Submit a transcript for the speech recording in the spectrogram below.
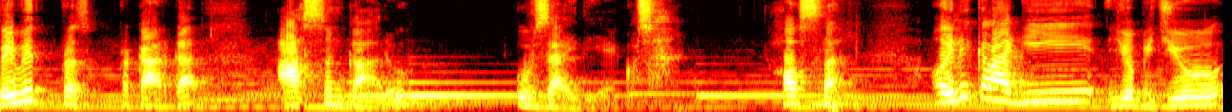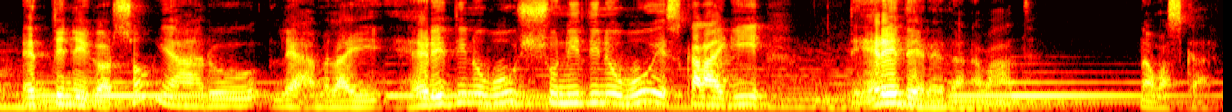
विविध प्रकारका आशंकाहरू उब्जाइदिएको छ। हवस् त अहिलेका लागि यो भिडियो यति नै गर्छौँ। यहाँहरूले हामीलाई हेरिदिनु भयो सुनिदिनु भयो। यसका लागि धेरै धीरे धन्यवाद। नमस्कार।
